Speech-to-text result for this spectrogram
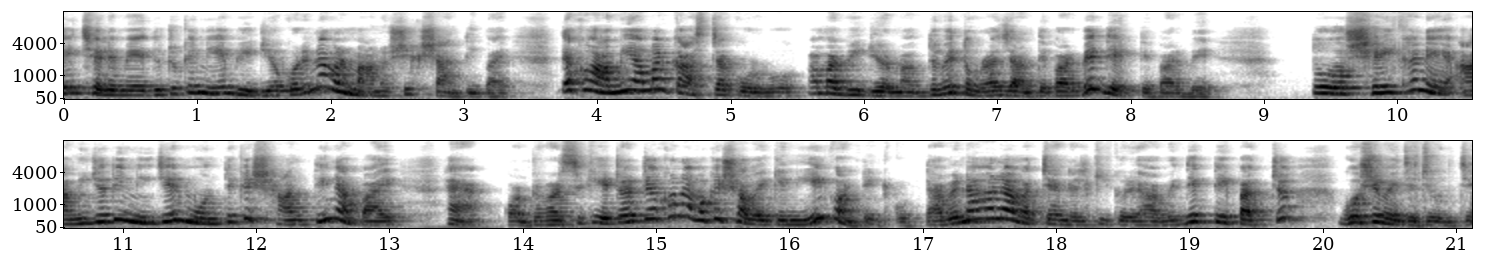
এই ছেলে মেয়ে দুটোকে নিয়ে ভিডিও করে না আমার মানসিক শান্তি পায়। দেখো, আমি আমার কাজটা করব, আমার ভিডিওর মাধ্যমে তোমরা জানতে পারবে, দেখতে পারবে। তো সেইখানে আমি যদি নিজের মন থেকে শান্তি না পাই হ্যাঁ কন্ট্রোভার্সি ক্রিয়েটার যখন আমাকে সবাইকে নিয়েই কন্টেন্ট করতে হবে, না হলে আমার চ্যানেল কি করে হবে? দেখতেই পাচ্ছ, ঘষে মেজে চলছে।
